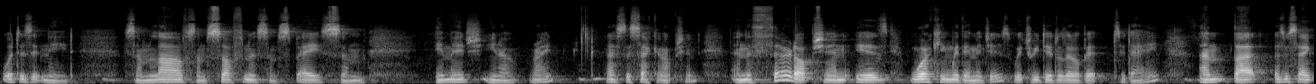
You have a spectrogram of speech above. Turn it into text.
What does it need? Some love, some softness, some space, some image. You know, right? That's the second option. And the third option is working with images, which we did a little bit today. Um, but as we say,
